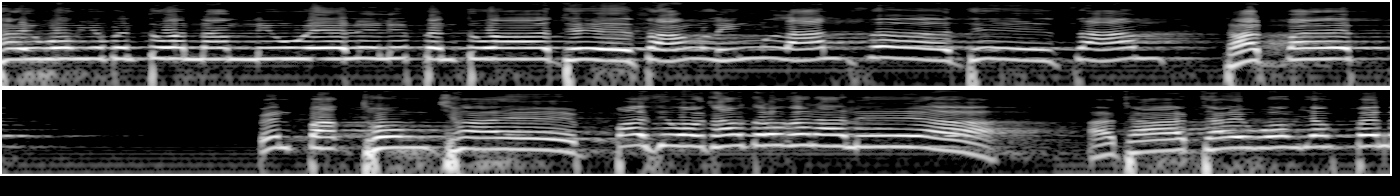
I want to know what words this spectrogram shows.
ชัยวงศ์ยังเป็นตัวนำนิวเวลิลิเป็นตัวที่สองหลิงหลานเซอร์ที่สามถัดไปเป็นปักธงชัยไปสิบอกทางตรงขนาดนี้อะอาชาชัยวงศ์ยังเป็น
